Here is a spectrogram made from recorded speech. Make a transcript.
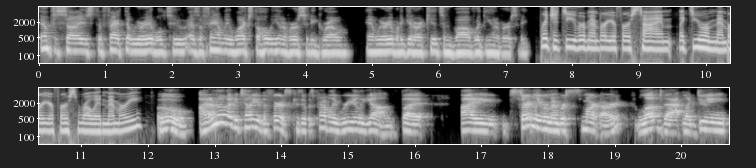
emphasized the fact that we were able to, as a family, watch the whole university grow and we were able to get our kids involved with the university. Brighid, do you remember your first time? Like, do you remember your first Rowan memory? Oh, I don't know if I could tell you the first because it was probably really young, but I certainly remember smart art. Loved that, like doing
